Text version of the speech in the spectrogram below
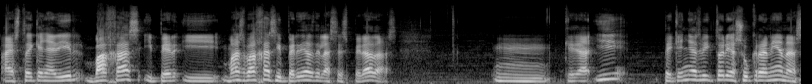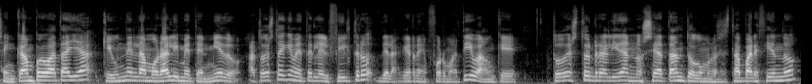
A esto hay que añadir bajas y, más bajas y pérdidas de las esperadas. Mm, y pequeñas victorias ucranianas en campo de batalla que hunden la moral y meten miedo. A todo esto hay que meterle el filtro de la guerra informativa, aunque todo esto en realidad no sea tanto como nos está pareciendo,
